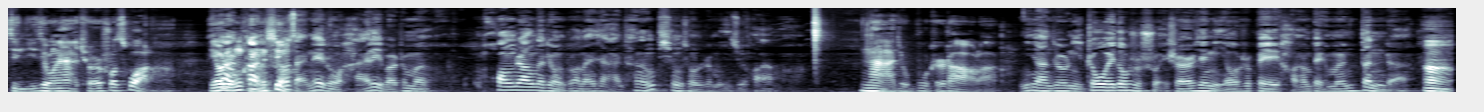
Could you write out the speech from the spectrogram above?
紧急情况下确实说错了啊，也有这种可能性。在那种海里边这么慌张的这种状态下，他能听清楚这么一句话吗？那就不知道了。你想，就是你周围都是水声，而且你又是被好像被什么人瞪着，嗯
